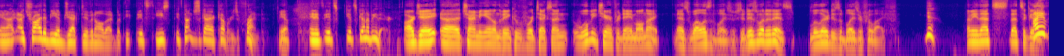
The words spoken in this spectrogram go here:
and I, I try to be objective and all that, but it's he's it's not just a guy I cover; he's a friend, yeah. and it's it's it's gonna be there. RJ uh, chiming in on the Vancouver Ford text line. We'll be cheering for Dame all night, as well as the Blazers. It is what it is. Lillard is a Blazer for life. Yeah. I mean that's that's a good. I have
